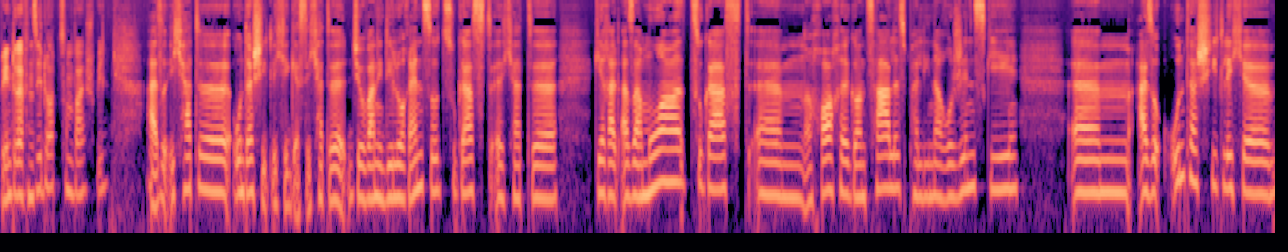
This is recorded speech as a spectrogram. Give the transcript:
Wen treffen Sie dort zum Beispiel? Also ich hatte unterschiedliche Gäste. Ich hatte Giovanni Di Lorenzo zu Gast. Ich hatte Gerald Asamoah zu Gast, ähm, Jorge González, Palina Roginski, ähm, also unterschiedliche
